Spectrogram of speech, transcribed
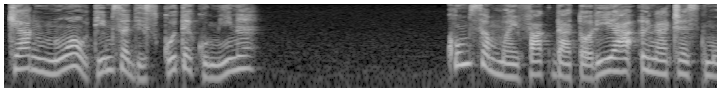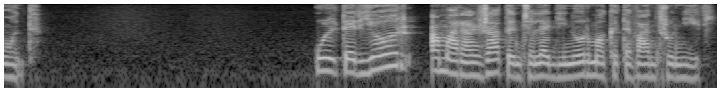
chiar nu au timp să discute cu mine? Cum să mai fac datoria în acest mod? Ulterior, am aranjat în cele din urmă câteva întruniri.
